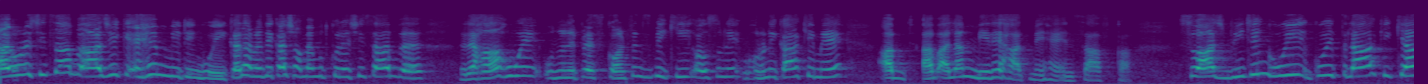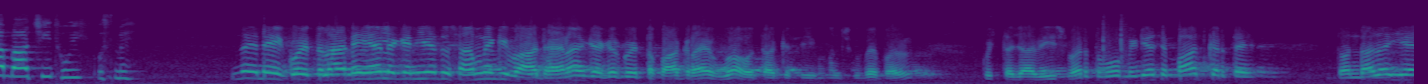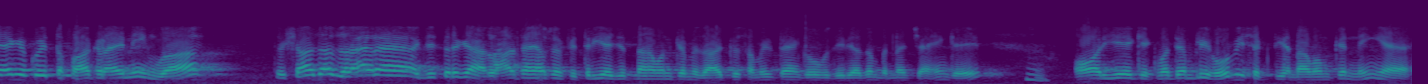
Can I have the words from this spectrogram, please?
हारून रशीद साहब, आज एक अहम मीटिंग हुई। कल हमने देखा शाह महमूद कुरैशी साहब रहा हुए। उन्होंने प्रेस कॉन्फ्रेंस भी की और उसने, उन्होंने कहा कि मैं अब अब अलम मेरे हाथ में है इंसाफ का। सो आज मीटिंग हुई, कोई इतला कि क्या बातचीत हुई उसमें? नहीं नहीं, कोई इतला नहीं है, लेकिन ये तो सामने की बात है ना कि अगर कोई इतफाक राय हुआ होता किसी मंसूबे पर, कुछ तजावीज पर तो वो मीडिया से बात करते तो अंदाज़ा ये है कि कोई तफाक राय नहीं हुआ। तो शाह साहब ज़ाहिर है जिस तरह के हालात हैं उसमें फितरी है जितना हम उनके मिजाज को समझते हैं कि वो वज़ीर अजम बनना चाहेंगे। हम्म। और ये एक हमत अमली हो भी सकती है नामुमकिन नहीं है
